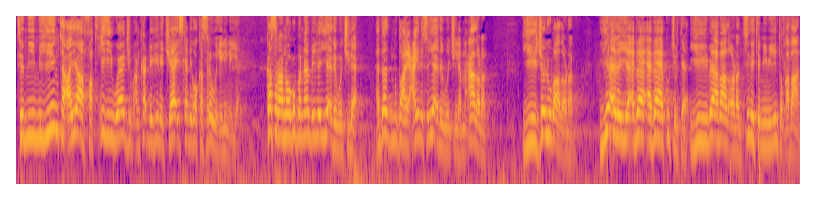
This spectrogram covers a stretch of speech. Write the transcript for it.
tamiimiyiinta ayaa fatxihii waajib aan ka dhigina jaais ka dhigoo kasre wehelinaya kasraa noogu banaan bay le ya-da wejila haddaad mudaaricaynayso ya-da wejila maxaad odhan? Yiijalu baad odhan. Ya-da yabaa abaa ku jirta yiibaa baad odhan. Siday tamiimiyiintu qabaan.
